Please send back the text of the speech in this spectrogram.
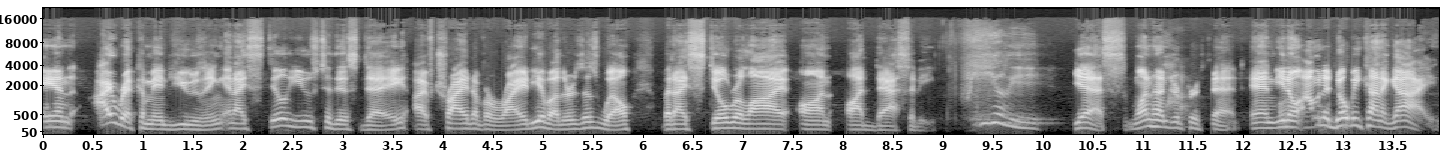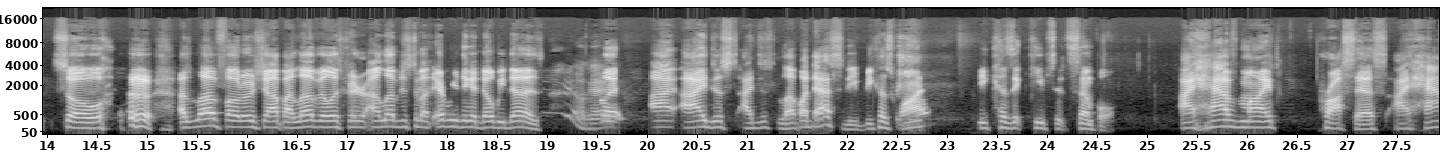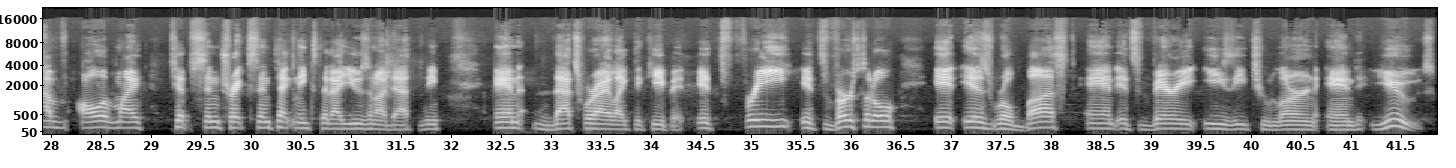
And I recommend using, and I still use to this day. I've tried a variety of others as well, but I still rely on Audacity. Really? Yes, 100%. And, you know, I'm an Adobe kind of guy. So I love Photoshop. I love Illustrator. I love just about everything Adobe does. Okay. But I, I just, I just love Audacity because why? Because it keeps it simple. I have my process. I have all of my tips and tricks and techniques that I use in Audacity. And that's where I like to keep it. It's free, it's versatile, it is robust and it's very easy to learn and use.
